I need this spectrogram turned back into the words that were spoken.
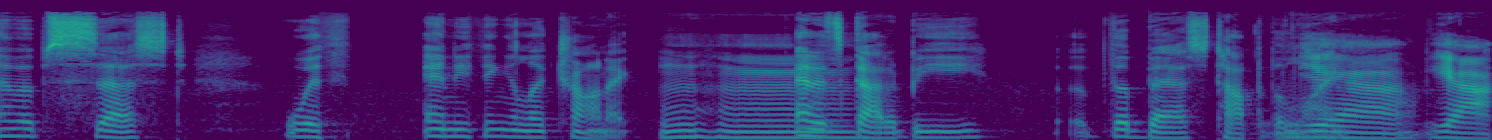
am obsessed with anything electronic, mm-hmm. and it's got to be the best, top of the line. yeah yeah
